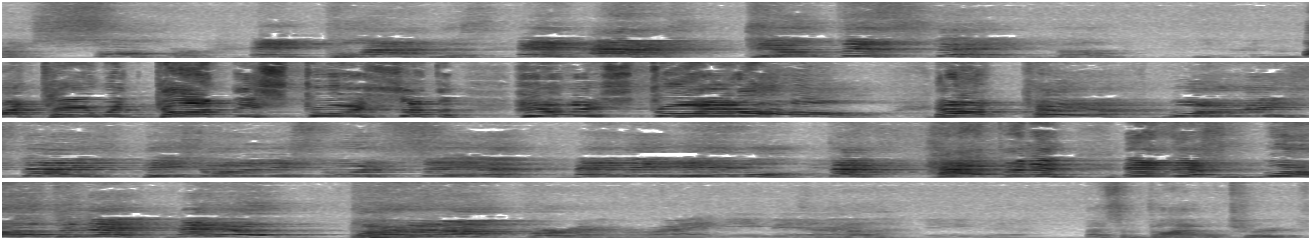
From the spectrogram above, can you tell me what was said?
of sulfur and blackness and ash till this day. Huh? I tell you, when God destroys something, He'll destroy it all. And I'll tell you, one of these days, He's going to destroy sin and the evil that's happening in this world today. And He'll burn it out forever. Right. Amen. Uh-huh. Amen. That's the Bible truth.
